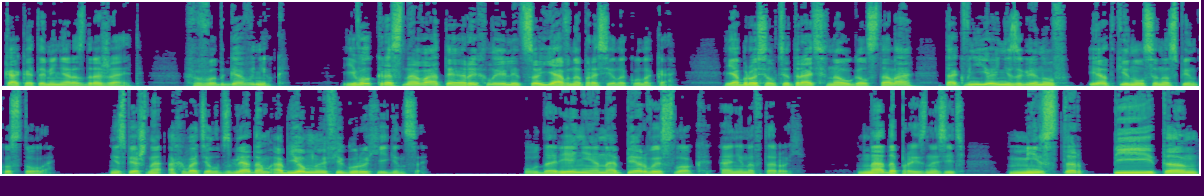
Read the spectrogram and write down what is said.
как это меня раздражает. Вот говнюк. Его красноватое рыхлое лицо явно просило кулака. Я бросил тетрадь на угол стола, так в нее и не заглянув, и откинулся на спинку стула. Неспешно охватил взглядом объемную фигуру Хиггинса. Ударение на первый слог, а не на второй. Надо произносить «Мистер Питон».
